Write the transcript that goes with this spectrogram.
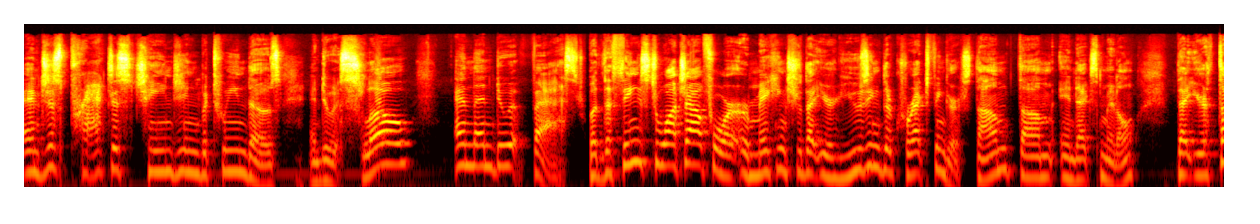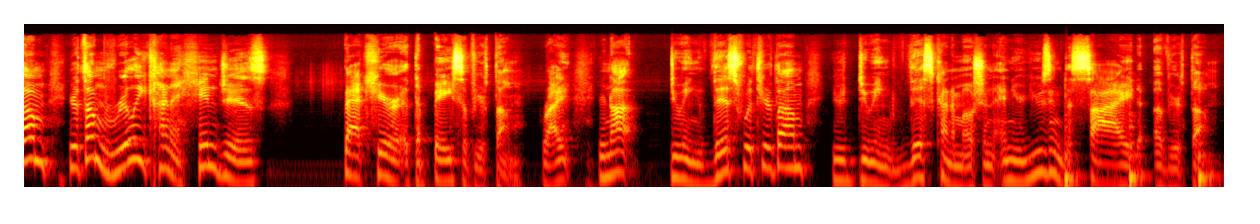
and just practice changing between those and do it slow and then do it fast. But the things to watch out for are making sure that you're using the correct fingers, thumb, thumb, index, middle, that your thumb, your thumb really kind of hinges back here at the base of your thumb, right? You're not doing this with your thumb, you're doing this kind of motion and you're using the side of your thumb.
